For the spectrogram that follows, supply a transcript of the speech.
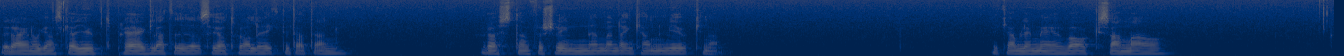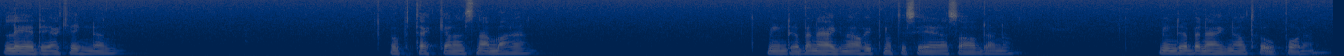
Det där är nog ganska djupt präglat i oss, jag tror aldrig riktigt att den rösten försvinner, men den kan mjukna. Vi kan bli mer vaksamma och lediga kring den. Upptäcka den snabbare. Mindre benägna att hypnotiseras av den och mindre benägna att tro på den.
